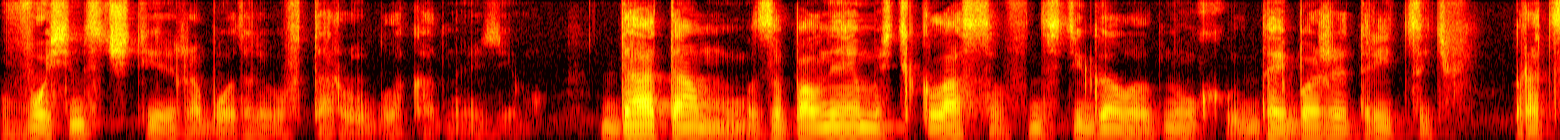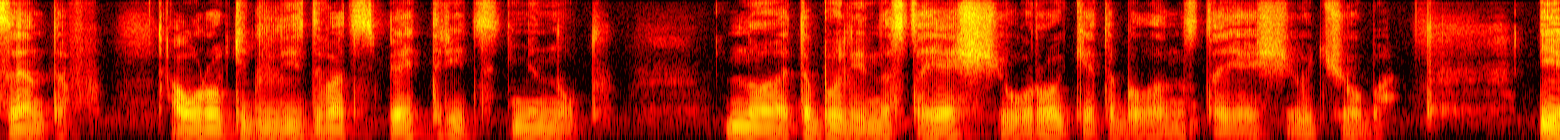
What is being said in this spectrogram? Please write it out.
84 работали во вторую блокадную зиму. Да, там заполняемость классов достигала, ну, дай боже, 30%, а уроки длились 25-30 минут. Но это были настоящие уроки, это была настоящая учеба. И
